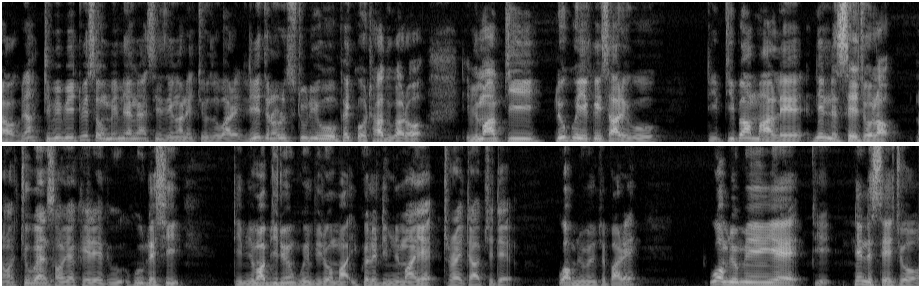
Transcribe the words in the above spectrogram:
လာပါခင်ဗျာ DBB တွေ့ဆုံမေးမြန်းခန်းအစီအစဉ်ကနေကြိုဆိုပါရစေဒီနေ့ကျွန်တော်တို့စတူဒီယိုကိုဖိတ်ခေါ်ထားသူကတော့ဒီမြန်မာပြည်လူ့ခွင့်ရေးကိစ္စတွေကိုဒီပြည်ပမှာလည်းနှစ်20ကျော်လောက်เนาะကျူပန်းဆောင်ရွက်ခဲ့တဲ့သူအခုလက်ရှိဒီမြန်မာပြည်တွင်းဝင်ပြီးတော့မှ Equality မြန်မာရဲ့ Director ဖြစ်တဲ့ဦးအောင်မျိုးမင်းဖြစ်ပါတယ်ဦးအောင်မျိုးမင်းရဲ့ဒီနှစ်20ကျော်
